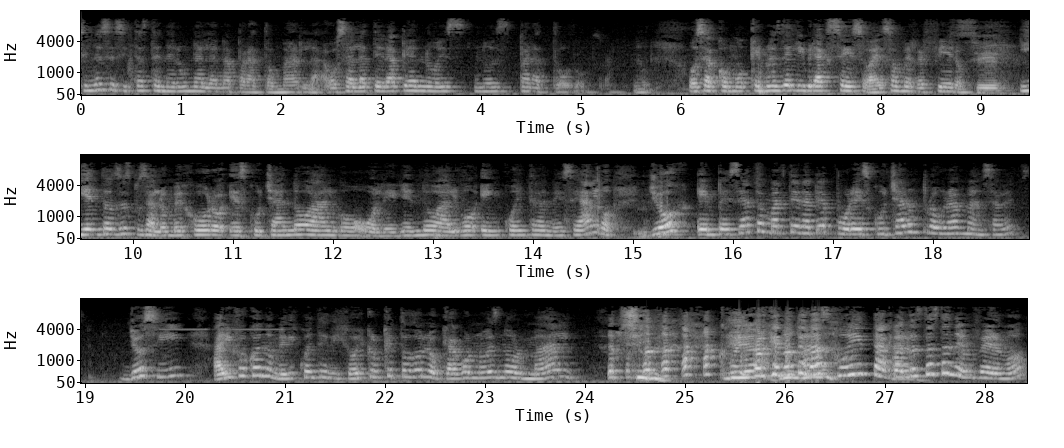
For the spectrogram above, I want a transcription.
sí necesitas tener una lana para tomarla. O sea, la terapia no es, no es para todos, ¿no? O sea, como que no es de libre acceso, a eso me refiero. Sí. Y entonces, pues a lo mejor escuchando algo o leyendo algo, encuentran ese algo. Yo empecé a tomar terapia por escuchar un programa, ¿sabes? Yo sí, ahí fue cuando me di cuenta y dije, hoy creo que todo lo que hago no es normal. Sí. Porque no te das cuenta, cuando estás tan enfermo,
